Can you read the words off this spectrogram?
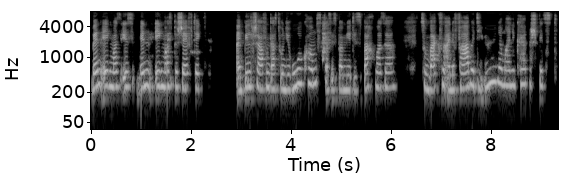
wenn irgendwas ist, wenn irgendwas beschäftigt, ein Bild schaffen, dass du in die Ruhe kommst. Das ist bei mir dieses Bachwasser. Zum Wachsen eine Farbe, die über meinen Körper spitzt,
